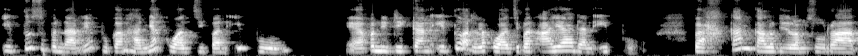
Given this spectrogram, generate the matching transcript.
itu sebenarnya bukan hanya kewajiban ibu. Ya, pendidikan itu adalah kewajiban ayah dan ibu Bahkan kalau di dalam surat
